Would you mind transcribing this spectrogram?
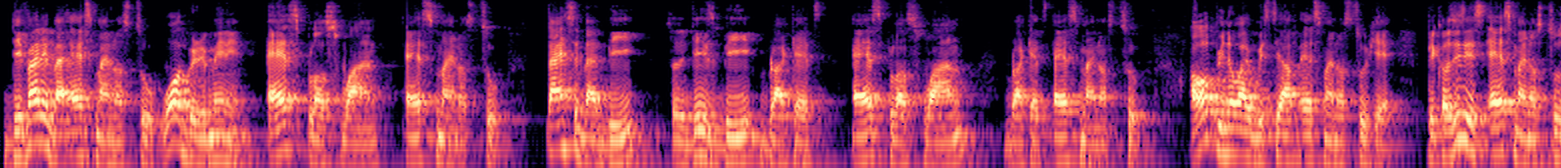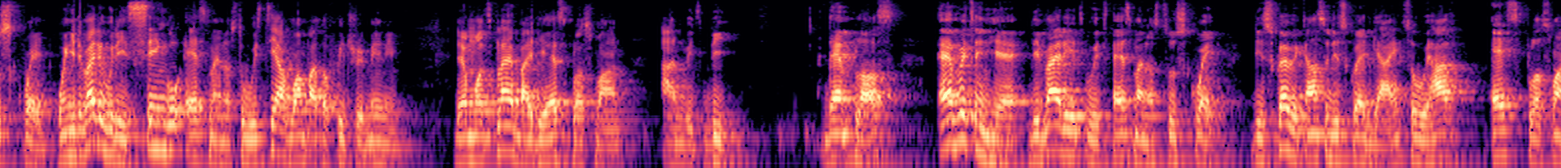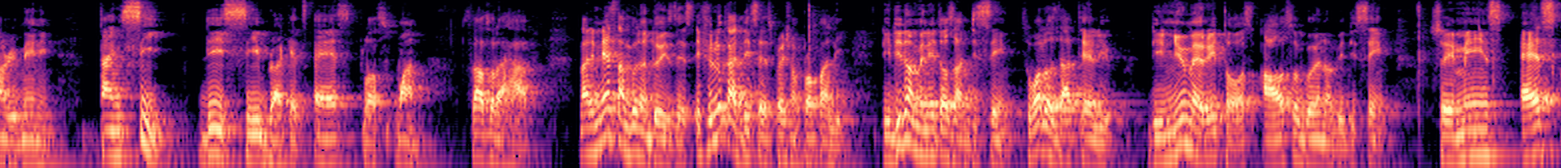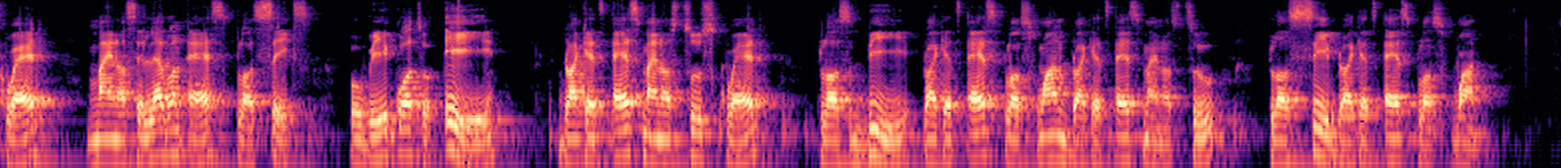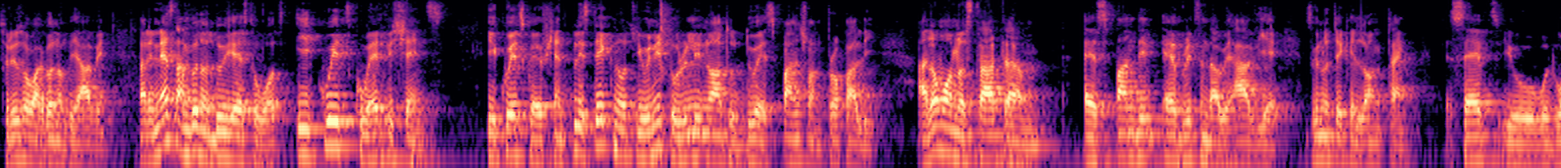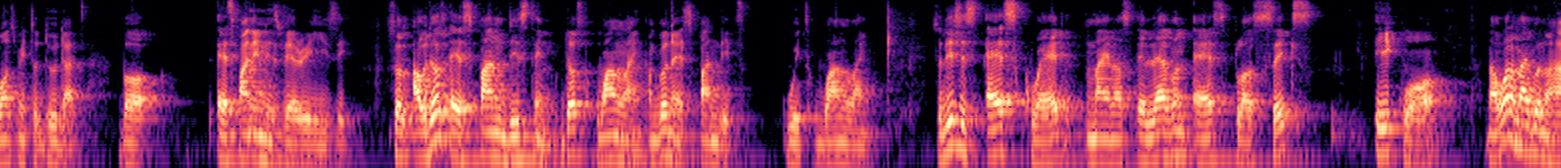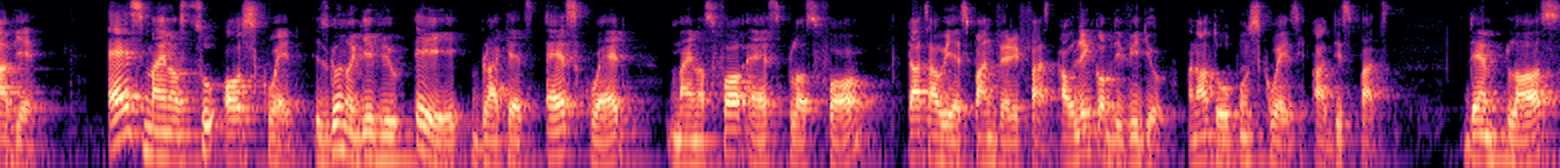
divided by s minus 2. What will be remaining? s plus 1 s minus 2. Times it by b. So this is b bracket s plus 1 bracket s minus 2. I hope you know why we still have s minus 2 here. Because this is s minus 2 squared. When you divide it with a single s minus 2, we still have one part of it remaining. Then multiply by the s plus 1 and with b. Then plus everything here, divide it with s minus 2 squared. The square we cancel this squared guy, so we have s plus 1 remaining. Times c, this c brackets s plus 1. So that's what I have. Now the next I'm going to do is this. If you look at this expression properly, the denominators are the same. So what does that tell you? The numerators are also going to be the same. So it means s squared minus 11s plus 6 will be equal to a bracket s minus 2 squared plus b bracket s plus 1 bracket s minus 2 plus c bracket s plus 1. So this is what we're going to be having. Now the next I'm going to do here is to what? Equate coefficients. Equate coefficients. Please take note, you need to really know how to do expansion properly. I don't want to start um, expanding everything that we have here. It's going to take a long time, except you would want me to do that. But expanding is very easy. So I'll just expand this thing, just one line. I'm going to expand it with one line. So this is s squared minus 11s plus 6 equal. Now what am I going to have here? s minus 2 all squared is going to give you a bracket s squared minus 4s plus 4. That's how we expand very fast. I'll link up the video on how to open squares at this part. Then plus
